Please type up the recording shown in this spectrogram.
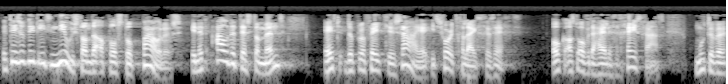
Het is ook niet iets nieuws van de apostel Paulus. In het Oude Testament heeft de profeet Jesaja iets soortgelijks gezegd. Ook als het over de Heilige Geest gaat, moeten we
